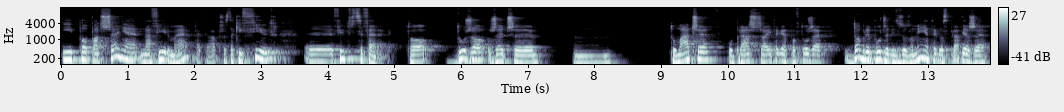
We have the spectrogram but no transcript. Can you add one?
i popatrzenie na firmę taka, przez taki filtr, e, filtr cyferek. To dużo rzeczy mm, tłumaczy, upraszcza i tak jak powtórzę, dobry budżet i zrozumienie tego sprawia, że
